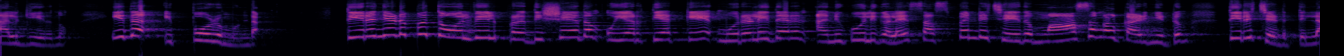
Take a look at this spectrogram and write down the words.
നൽകിയിരുന്നു. ഇത് ഇപ്പോഴുമുണ്ട്. തിരഞ്ഞെടുപ്പ് തോൽവിയിൽ പ്രതിഷേധം ഉയർത്തിയ കെ മുരളീധരൻ അനുകൂലികളെ സസ്പെൻഡ് ചെയ്ത് മാസങ്ങൾ കഴിഞ്ഞിട്ടും തിരിച്ചെടുത്തില്ല.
